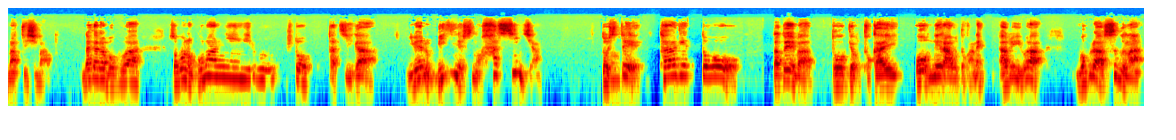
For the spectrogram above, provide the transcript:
なってしまうと。だから僕はそこの5万人いる人たちがいわゆるビジネスの発信者としてターゲットを例えば東京都会を狙うとかね。あるいは僕らはすぐな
